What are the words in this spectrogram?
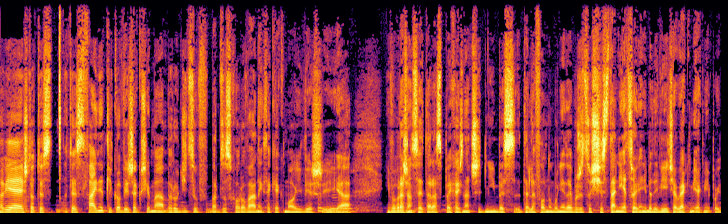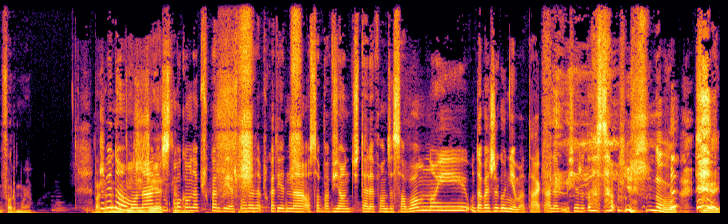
No wiesz, to, to, jest, to jest fajne, tylko wiesz, jak się ma rodziców bardzo schorowanych, tak jak moi, wiesz, Mhm. ja nie wyobrażam sobie teraz pojechać na trzy dni bez telefonu, bo nie daj Boże, coś się stanie, ja co, ja nie będę wiedział, jak, mi- jak mnie poinformują. Chyba, No wiadomo, wiedzieć, no ale jestem. mogą na przykład, wiesz, może na przykład jedna osoba wziąć telefon ze sobą, no i udawać, że go nie ma, tak? Ale myślę, że to są... Znowu, słuchaj,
